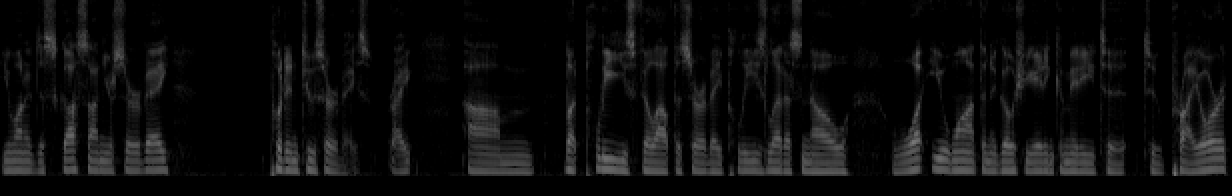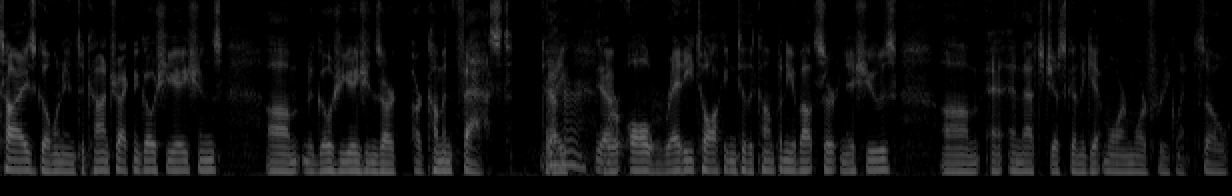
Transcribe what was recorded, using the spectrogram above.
you want to discuss on your survey, put in two surveys, right? Um, but please fill out the survey. Please let us know what you want the negotiating committee to to prioritize going into contract negotiations. Um, negotiations are are coming fast. Okay, Yeah. we're already talking to the company about certain issues, um, and, and that's just going to get more and more frequent. So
